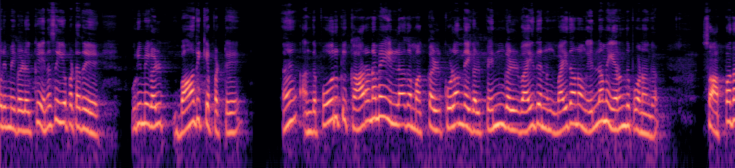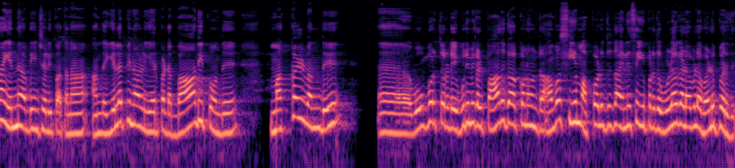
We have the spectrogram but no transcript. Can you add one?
உரிமைகளுக்கு என்ன செய்யப்பட்டது? உரிமைகள் பாதிக்கப்பட்டு அந்த போருக்கு காரணமே இல்லாத மக்கள் குழந்தைகள் பெண்கள் வயதன் வயதானவங்க எல்லாமே இறந்து போனாங்க. ஸோ அப்போ தான் என்ன அப்படின்னு சொல்லி பார்த்தோன்னா அந்த இழப்பினால் ஏற்பட்ட பாதிப்பு வந்து மக்கள் வந்து ஒவ்வொருத்தருடைய உரிமைகள் பாதுகாக்கணுன்ற அவசியம் அப்பொழுது தான் என்ன செய்யப்படுது? உலக அளவில் வலுப்படுது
